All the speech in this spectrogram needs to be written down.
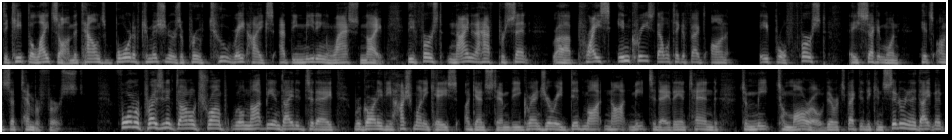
to keep the lights on. The town's Board of Commissioners approved two rate hikes at the meeting last night. The first 9.5% uh, price increase that will take effect on April 1st. A second one hits on September 1st. Former President Donald Trump will not be indicted today regarding the hush money case against him. The grand jury did not, not meet today. They intend to meet tomorrow. They're expected to consider an indictment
